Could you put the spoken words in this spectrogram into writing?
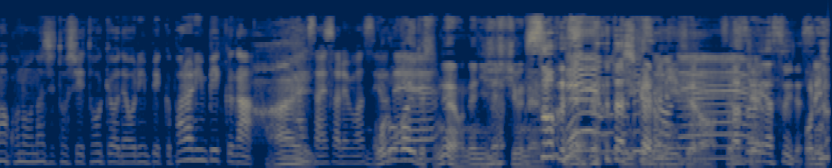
まあ、この同じ年東京でオリンピック・パラリンピックがはい。開催されます語よね。呂がいいですねね20周年。そうです。ねね確かに。ね2020数えやすいです。オリンピ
